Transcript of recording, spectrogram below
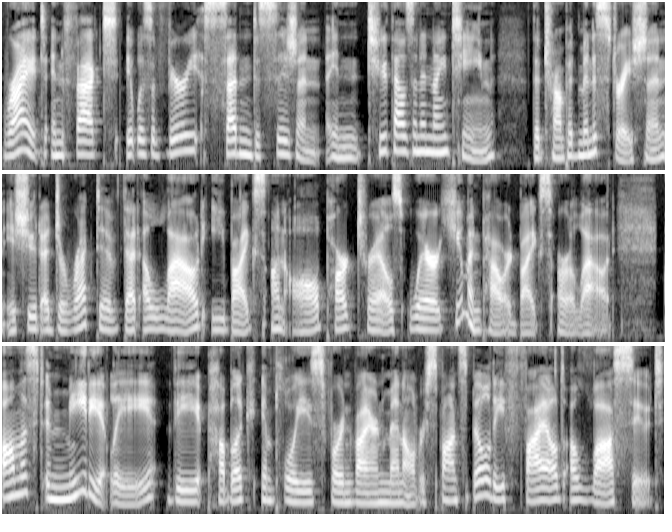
Right. In fact, it was a very sudden decision. In 2019, the Trump administration issued a directive that allowed e bikes on all park trails where human powered bikes are allowed. Almost immediately, the Public Employees for Environmental Responsibility filed a lawsuit.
